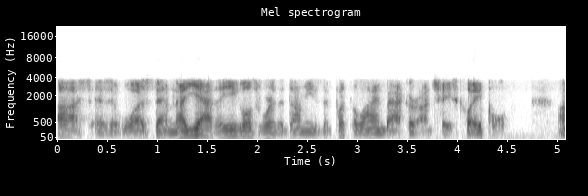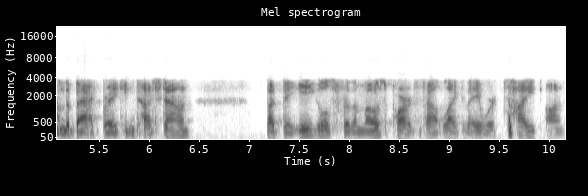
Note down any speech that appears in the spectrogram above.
us as it was them. Now, yeah, the Eagles were the dummies that put the linebacker on Chase Claypool on the back-breaking touchdown. But the Eagles, for the most part, felt like they were tight on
